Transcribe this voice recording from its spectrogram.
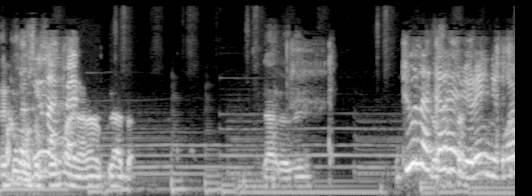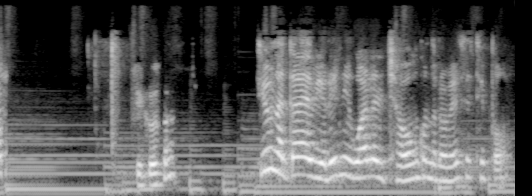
Es como su forma de ganar plata. Claro, sí. Tiene una cara de violín igual. ¿Qué cosa? Tiene una cara de violín igual el chabón cuando lo ves, es tipo.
